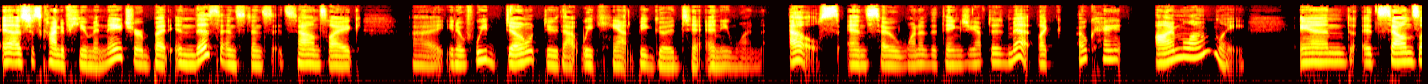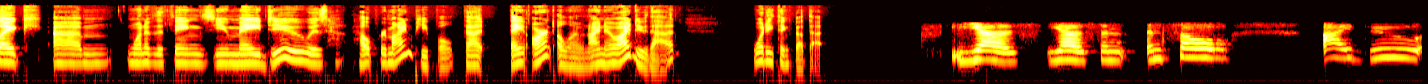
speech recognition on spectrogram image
And that's just kind of human nature. But in this instance, it sounds like, uh, you know, if we don't do that, we can't be good to anyone else. And so one of the things you have to admit, like, okay, I'm lonely. And it sounds like um, one of the things you may do is help remind people that they aren't alone. I know I do that. What do you think about that? Yes, yes, and and so I do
